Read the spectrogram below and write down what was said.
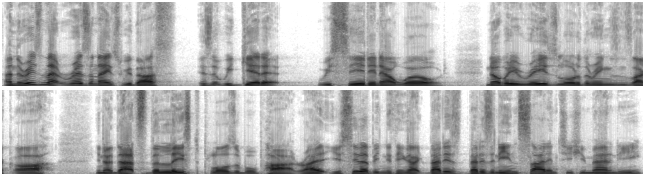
And the reason that resonates with us is that we get it. We see it in our world. Nobody reads Lord of the Rings and is like, ah, oh, you know, that's the least plausible part, right? You see that, and you think like that is that is an insight into humanity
